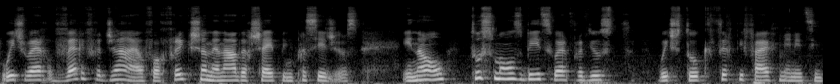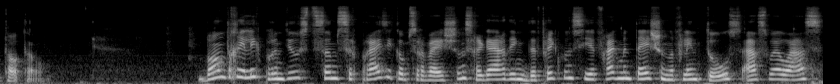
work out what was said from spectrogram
which were very fragile for friction and other shaping procedures. In all, two small beads were produced, which took 35 minutes in total. Bondrelli produced some surprising observations regarding the frequency of fragmentation of flint tools as well as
